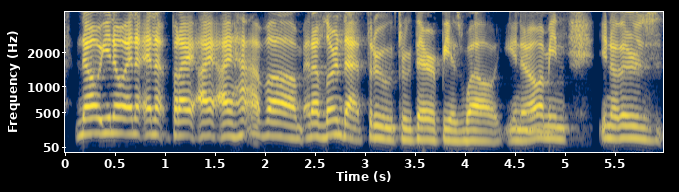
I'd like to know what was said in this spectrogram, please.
No, you know, and and but I, I I have um and I've learned that through through therapy as well. You know, I Mhm. mean, you know, there's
